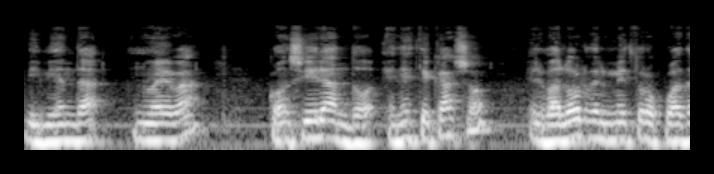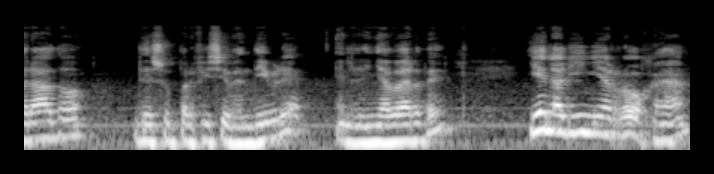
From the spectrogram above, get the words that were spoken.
vivienda nueva, considerando en este caso el valor del metro cuadrado de superficie vendible en la línea verde y en la línea roja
